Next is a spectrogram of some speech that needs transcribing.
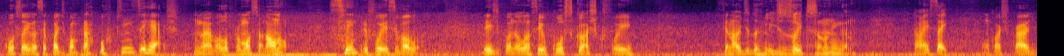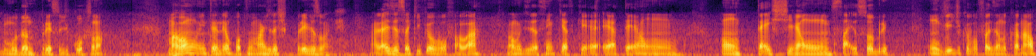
curso aí você pode comprar por 15 reais. Não é valor promocional não. sempre foi esse valor. Desde quando eu lancei o curso, que eu acho que foi final de 2018, se eu não me engano. Então é isso aí. Não gosto de ficar mudando preço de curso não. Mas vamos entender um pouquinho mais das previsões. Aliás, isso aqui que eu vou falar, vamos dizer assim, que é até um, um teste, é um ensaio sobre um vídeo que eu vou fazer no canal,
